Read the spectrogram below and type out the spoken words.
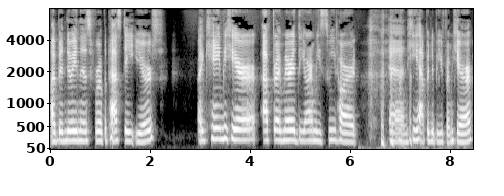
I've been doing this for the past eight years. I came here after I married the Army sweetheart, and he happened to be from here.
